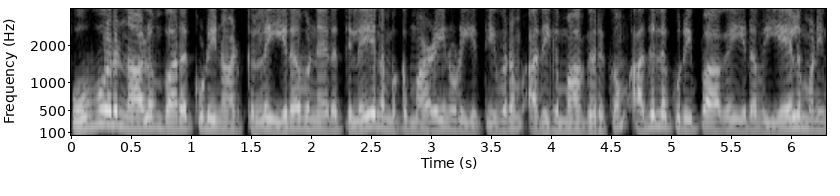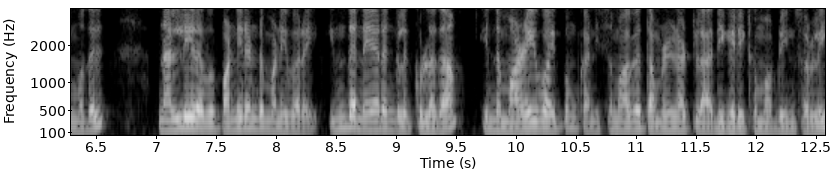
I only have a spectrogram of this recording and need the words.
ஒவ்வொரு நாளும் வரக்கூடிய நாட்களில் இரவு நேரத்திலேயே நமக்கு மழையினுடைய தீவிரம் அதிகமாக இருக்கும். அதில் குறிப்பாக இரவு ஏழு மணி முதல் நள்ளிரவு 12 மணி வரை இந்த நேரங்களுக்குள்ளதான் இந்த மழை வாய்ப்பும் கணிசமாக தமிழ்நாட்டில் அதிகரிக்கும் அப்படின்னு சொல்லி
